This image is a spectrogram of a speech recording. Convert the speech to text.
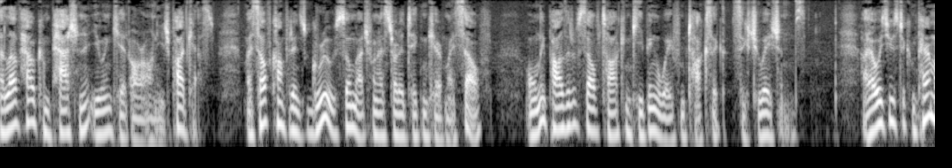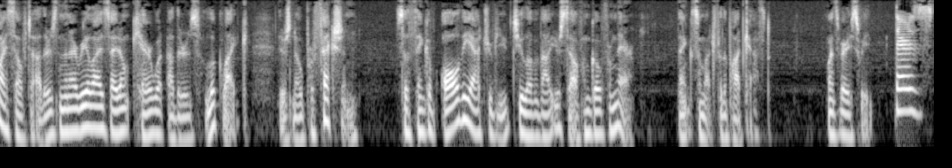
I love how compassionate you and Kitt are on each podcast. My self confidence grew so much when I started taking care of myself, only positive self talk and keeping away from toxic situations. I always used to compare myself to others, and then I realized I don't care what others look like. There's no perfection. So think of all the attributes you love about yourself and go from there. Thanks so much for the podcast. That's very sweet. there's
